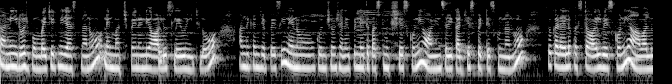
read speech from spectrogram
కానీ ఈరోజు బొంబాయి చట్నీ చేస్తున్నాను. నేను మర్చిపోయానండి ఆలూస్ లేవు ఇంట్లో. అందుకని చెప్పేసి నేను కొంచెం శనగపిండి అయితే ఫస్ట్ మిక్స్ చేసుకొని ఆనియన్స్ అవి కట్ చేసి పెట్టేసుకున్నాను. సో కడాయిలో ఫస్ట్ ఆయిల్ వేసుకొని ఆవాలు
